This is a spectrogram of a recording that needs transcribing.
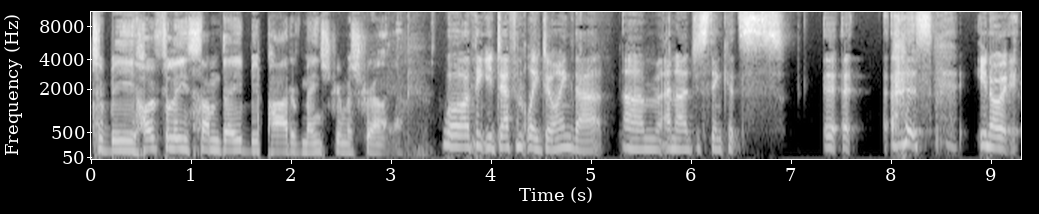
to be hopefully someday be part of mainstream Australia? Well, I think you're definitely doing that, um, and I just think it's, it, it's you know. It,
